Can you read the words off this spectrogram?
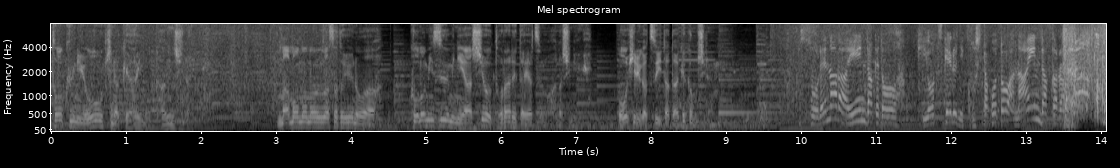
特に大きな気配も感じない。魔物の噂というのはこの湖に足を取られたやつの話に尾ひれがついただけかもしれん。それならいいんだけど気をつけるに越したことはないんだから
